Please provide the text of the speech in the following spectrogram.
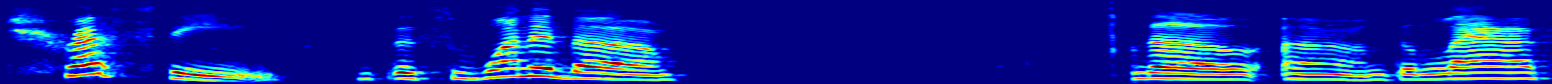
Trusting. This one of the the um the last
